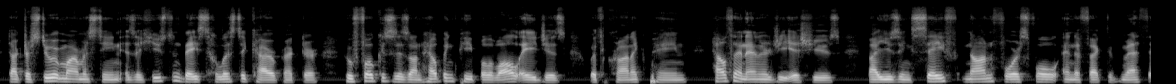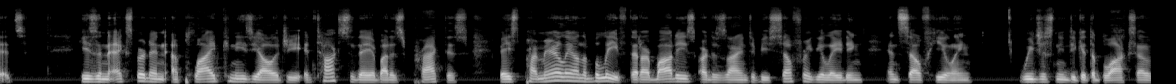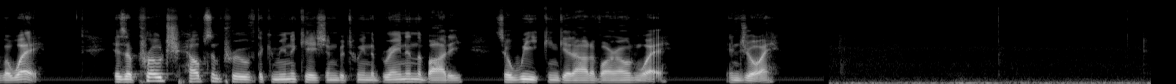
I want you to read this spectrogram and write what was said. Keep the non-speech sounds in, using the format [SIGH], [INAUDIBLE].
Dr. Stuart Marmestein is a Houston based holistic chiropractor who focuses on helping people of all ages with chronic pain, health, and energy issues by using safe, non forceful, and effective methods. He is an expert in applied kinesiology and talks today about his practice based primarily on the belief that our bodies are designed to be self regulating and self healing. We just need to get the blocks out of the way. His approach helps improve the communication between the brain and the body so we can get out of our own way. Enjoy.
